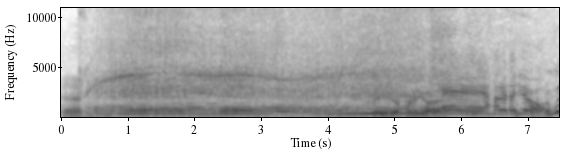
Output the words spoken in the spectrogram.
Uh, See, you're pretty good. Hey, how did I do?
